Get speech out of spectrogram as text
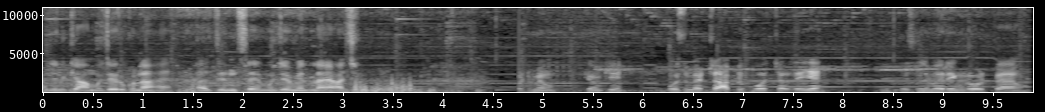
जिनके यहाँ मुझे रुकना है, और जिनसे मुझे मिलना है आज। रोड में हूँ, क्योंकि उसमें ट्रैफ़िक बहुत चल रही है, इसलिए मैं रिंग रोड पे आया हूँ,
